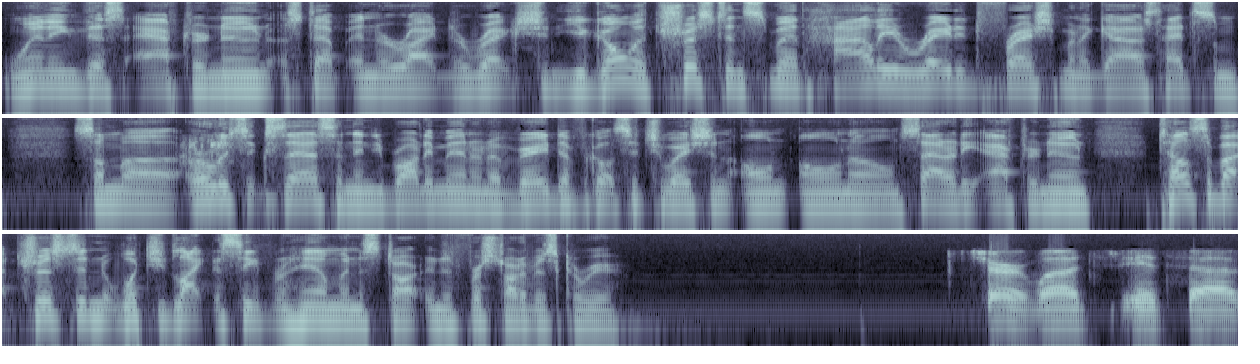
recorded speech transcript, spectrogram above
Winning this afternoon a step in the right direction. You're going with tristan smith highly rated freshman a guy who's had some some uh, early success and then you brought him in in a very difficult situation on on on saturday afternoon. Tell us about tristan what you'd like to see from him in the start in the first start of his career Sure. Well, it's it's, uh,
